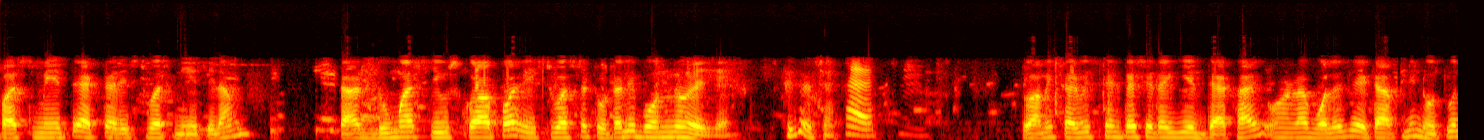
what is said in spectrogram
ফার্স্ট মেতে একটা রিস্ট ওয়াচ নিয়েছিলাম। তার দু মাস ইউজ করার পর রিস্ট ওয়াচটা টোটালি বন্ধ হয়ে যায়। ঠিক আছে? হ্যাঁ। তো আমি সার্ভিস সেন্টার সেটা গিয়ে দেখাই। ওনারা বলে যে এটা আপনি নতুন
